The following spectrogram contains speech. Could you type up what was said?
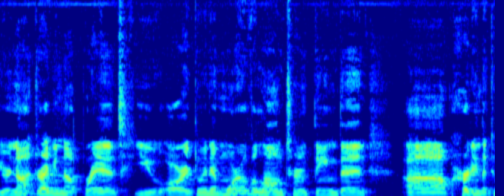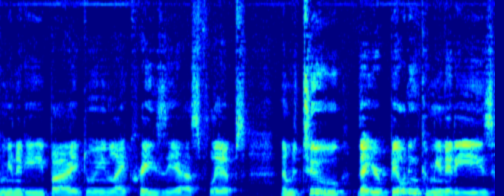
You're not driving up rent. You are doing it more of a long term thing than um, hurting the community by doing like crazy ass flips. Number two, that you're building communities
